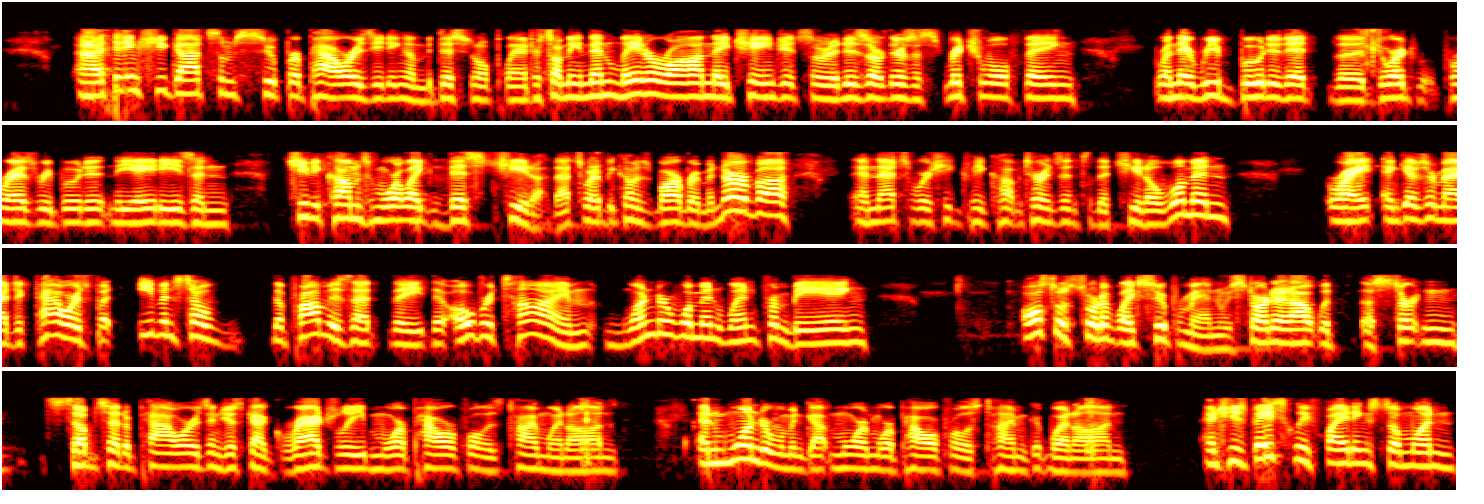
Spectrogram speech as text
and I think she got some superpowers eating a medicinal plant or something. And then later on, they change it so it is or there's this ritual thing when they rebooted it. The George Perez rebooted it in the 80s, and she becomes more like this cheetah. That's when it becomes Barbara Minerva, and that's where she become turns into the cheetah woman right, and gives her magic powers. But even so, the problem is that the, the over time, Wonder Woman went from being also sort of like Superman, who started out with a certain subset of powers and just got gradually more powerful as time went on. And Wonder Woman got more and more powerful as time went on. And she's basically fighting someone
